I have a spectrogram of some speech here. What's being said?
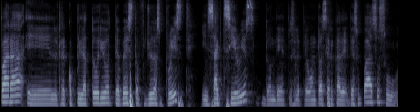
para el recopilatorio The Best of Judas Priest Inside Series, donde pues, se le preguntó acerca de, su paso, su,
